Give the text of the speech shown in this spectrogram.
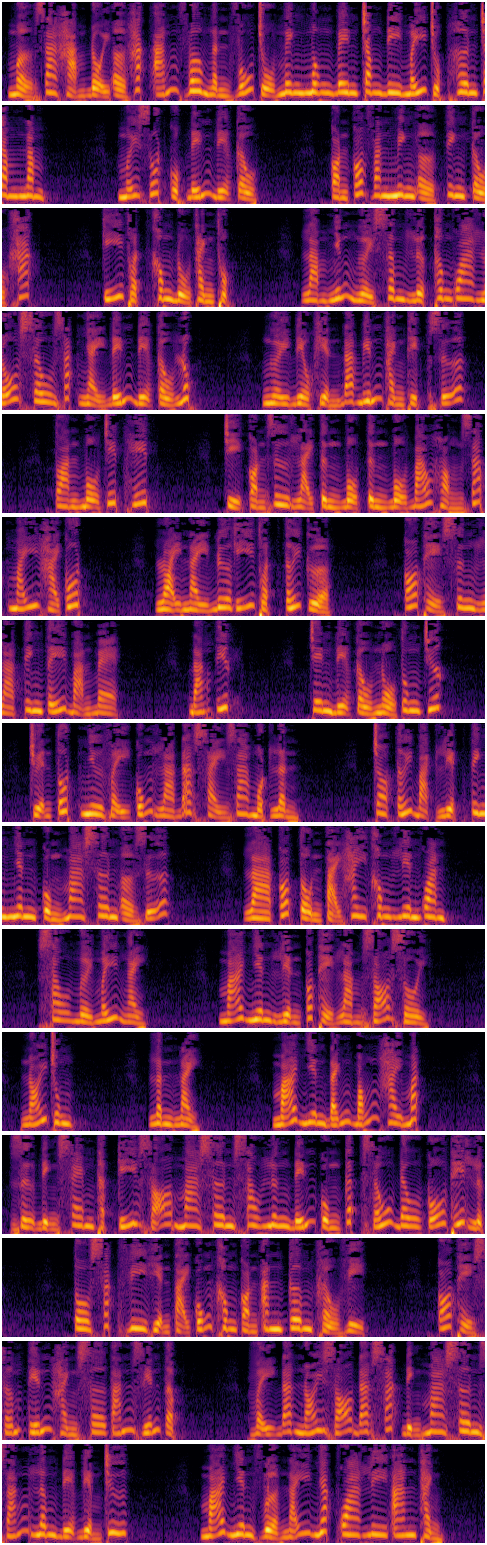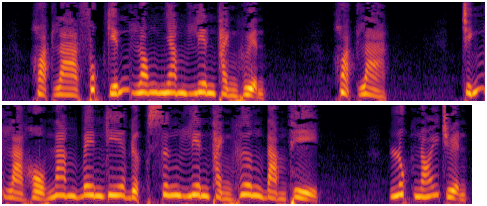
mở ra hạm đội ở hắc ám vô ngần vũ trụ m i n h mông bên trong đi mấy chục hơn trăm năm, mới rốt cuộc đến địa cầu, còn có văn minh ở tinh cầu khác, kỹ thuật không đủ thành thục, làm những người xâm lược thông qua lỗ sâu rắc nhảy đến địa cầu lúc, người điều khiển đã biến thành thịt giữa, toàn bộ chết hết, chỉ còn dư lại từng bộ từng bộ báo hỏng giáp máy hài cốt, loại này đưa kỹ thuật tới cửa, có thể xưng là tinh tế bạn bè. đáng tiếc, trên địa cầu nổ tung trước, chuyện tốt như vậy cũng là đã xảy ra một lần, cho tới bạch liệt tinh nhân cùng ma sơn ở giữa, là có tồn tại hay không liên quan. sau mười mấy ngày, mã nhiên liền có thể làm rõ rồi. nói chung, lần này, mã nhiên đánh bóng hai mắt, dự định xem thật kỹ rõ ma sơn sau lưng đến cùng cất giấu đâu cố thế lực. tô sắc vi hiện tại cũng không còn ăn cơm khẩu vị, có thể sớm tiến hành sơ tán diễn tập. vậy đã nói rõ đã xác định ma sơn giáng lâm địa điểm chứ Mã nhiên vừa nãy nhắc qua Ly An Thành. Hoặc là Phúc Kiến Long Nham Liên Thành huyện. Hoặc là. Chính là Hồ Nam bên kia được xưng Liên Thành Hương Đàm Thị. Lúc nói chuyện.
